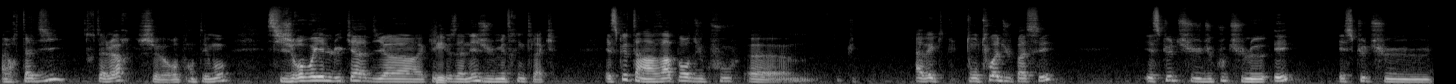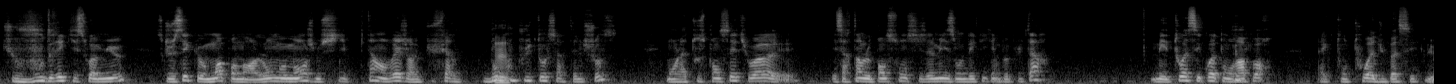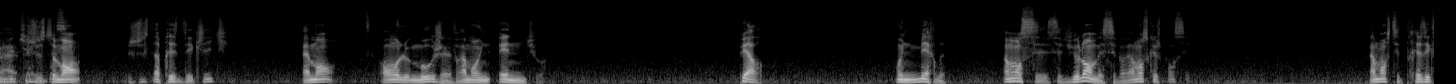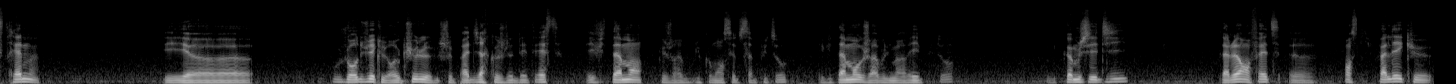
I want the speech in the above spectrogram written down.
Alors t'as dit tout à l'heure, je reprends tes mots, si je revoyais le Lucas d'il y a quelques années, je lui mettrais une claque. Est-ce que tu as un rapport du coup euh, avec ton toi du passé Est-ce que tu du coup tu le hais? Est-ce que tu, tu voudrais qu'il soit mieux? Parce que je sais que moi pendant un long moment, je me suis dit putain en vrai j'aurais pu faire beaucoup plus tôt certaines choses. Bon on l'a tous pensé tu vois, et, et certains le penseront si jamais ils ont le déclic un peu plus tard. Mais toi c'est quoi ton rapport avec ton toi du passé le Bah, justement, juste après ce déclic, vraiment, c'est vraiment le mot, j'avais vraiment une haine, tu vois. Perdre. Une merde. Vraiment, c'est c'est violent, mais c'est vraiment ce que je pensais. Vraiment, c'était très extrême. Et euh, aujourd'hui, avec le recul, je vais pas dire que je le déteste. Évidemment que j'aurais voulu commencer tout ça plus tôt. Évidemment que j'aurais voulu me réveiller plus tôt. Comme j'ai dit tout à l'heure, en fait, euh, je pense qu'il fallait que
